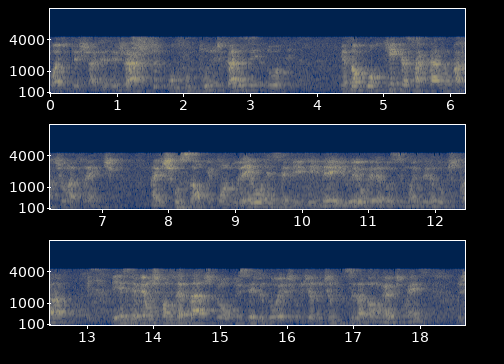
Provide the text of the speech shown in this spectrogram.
pode deixar desejar o futuro de cada servidor. Então, por que, que essa casa partiu na frente? Na discussão que quando eu recebi via e-mail, eu, vereador Simões, vereador Gustavo, e recebemos panfletados por alguns servidores no dia do título de cidadão logaritimense, nos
